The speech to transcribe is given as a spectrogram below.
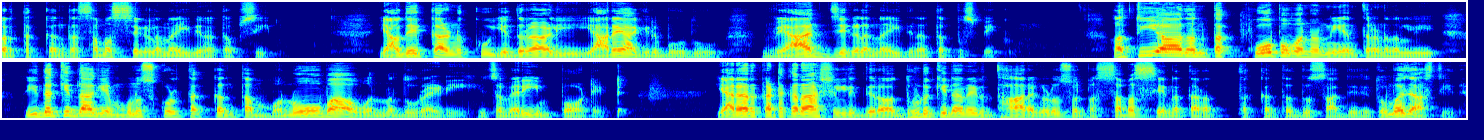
ಬರ್ತಕ್ಕಂಥ ಸಮಸ್ಯೆಗಳನ್ನು ಈ ದಿನ ತಪ್ಪಿಸಿ ಯಾವುದೇ ಕಾರಣಕ್ಕೂ ಎದುರಾಳಿ ಯಾರೇ ಆಗಿರ್ಬೋದು ವ್ಯಾಜ್ಯಗಳನ್ನು ಈ ದಿನ ತಪ್ಪಿಸ್ಬೇಕು. ಅತಿಯಾದಂಥ ಕೋಪವನ್ನು ನಿಯಂತ್ರಣದಲ್ಲಿ ಇದಕ್ಕಿದ್ದಾಗೆ ಮುನಿಸ್ಕೊಳ್ತಕ್ಕಂಥ ಮನೋಭಾವವನ್ನು ದೂರ ಇಡಿ. ಇಟ್ಸ್ ಅ ವೆರಿ ಇಂಪಾರ್ಟೆಂಟ್ ಯಾರ್ಯಾರು ಕಟಕರಾಶಿಯಲ್ಲಿದ್ದಿರೋ ದುಡುಕಿನ ನಿರ್ಧಾರಗಳು ಸ್ವಲ್ಪ ಸಮಸ್ಯೆಯನ್ನು ತರತಕ್ಕಂಥದ್ದು ಸಾಧ್ಯತೆ ತುಂಬ ಜಾಸ್ತಿ ಇದೆ.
